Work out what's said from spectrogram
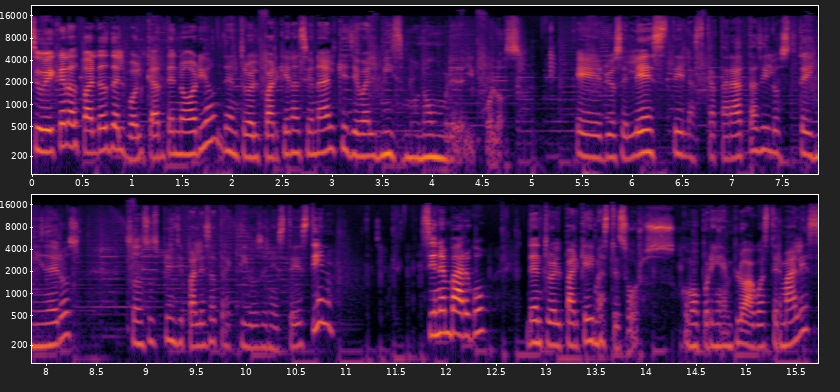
Se ubica en las faldas del volcán Tenorio, dentro del Parque Nacional que lleva el mismo nombre del coloso. El Río Celeste, las cataratas y los teñideros son sus principales atractivos en este destino. Sin embargo, dentro del parque hay más tesoros, como por ejemplo aguas termales,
